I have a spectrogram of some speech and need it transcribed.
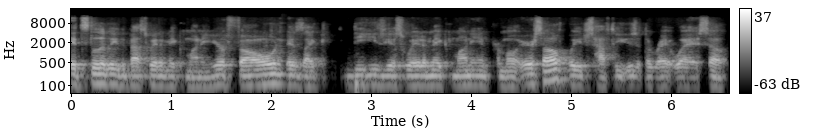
it's literally the best way to make money. Your phone is like the easiest way to make money and promote yourself, but you just have to use it the right way. So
